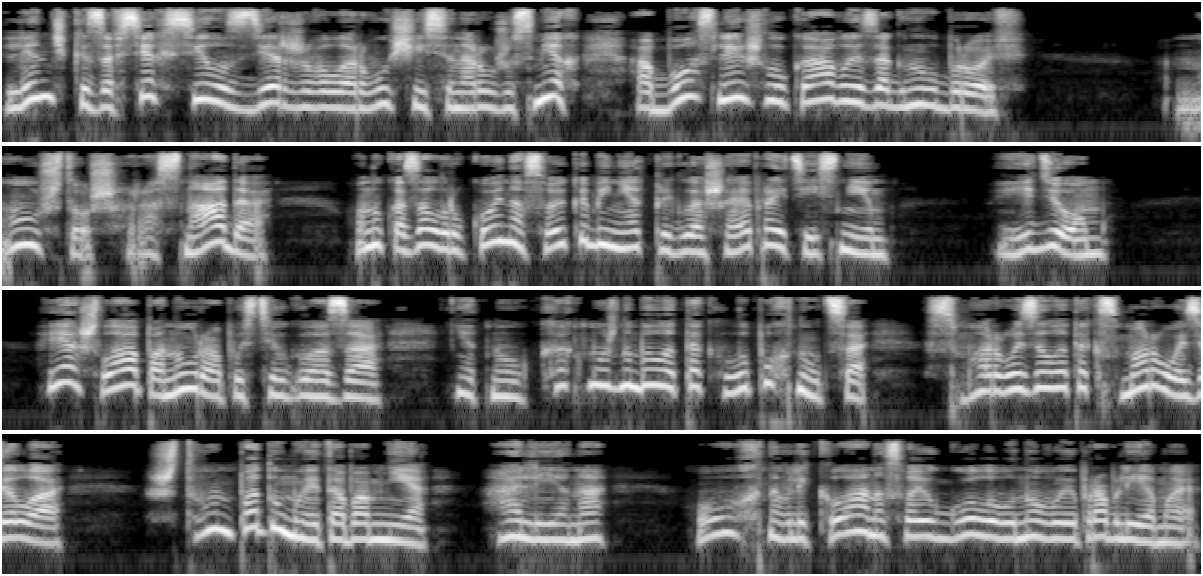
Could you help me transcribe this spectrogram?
Леночка изо всех сил сдерживала рвущийся наружу смех, а босс лишь лукаво изогнул бровь. «Ну что ж, раз надо...» Он указал рукой на свой кабинет, приглашая пройти с ним. «Идем». Я шла, понуро опустив глаза. Нет, ну как можно было так лопухнуться? Сморозила так сморозила. Что он подумает обо мне? А Лена? Ох, навлекла на свою голову новые проблемы.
